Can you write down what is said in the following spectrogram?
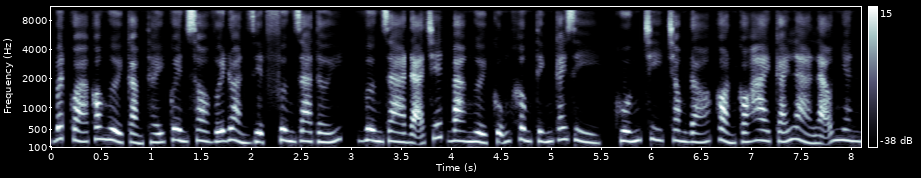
Bất quá có người cảm thấy quên so với đoàn diệt phương gia tới, vương gia đã chết ba người cũng không tính cái gì, huống chi trong đó còn có hai cái là lão nhân.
